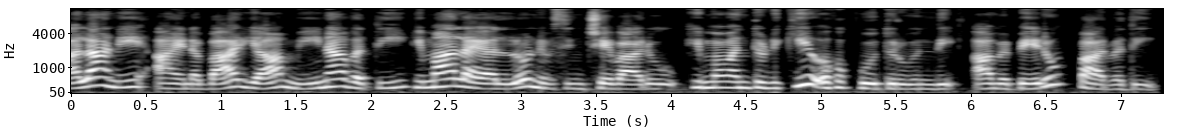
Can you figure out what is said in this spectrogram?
అలానే ఆయన భార్య మీనావతి హిమాలయాల్లో నివసించేవారు. హిమవంతునికి ఒక కూతురు ఉంది. ఆమె పేరు పార్వతి.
